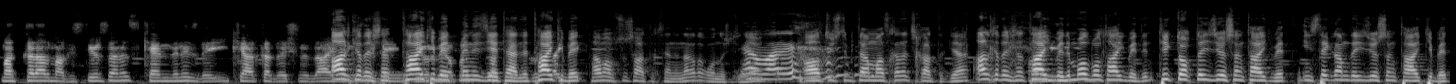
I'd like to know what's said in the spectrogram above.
Maskara almak istiyorsanız kendiniz de iki arkadaşınız da de Arkadaşlar takip yorum etmeniz yeterli. Takip et. Tamam sus artık sen de ne kadar konuştun Ya ya. var ya. Altı üstü bir tane maskara çıkarttık ya. Arkadaşlar takip edin. Bol bol takip edin. TikTok'ta izliyorsan takip et. Instagram'da izliyorsan takip et.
